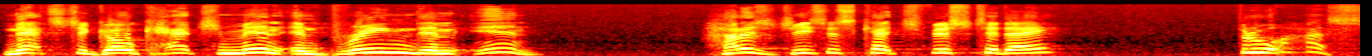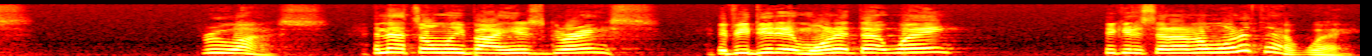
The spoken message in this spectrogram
Nets to go catch men and bring them in. How does Jesus catch fish today? Through us. Through us. And that's only by His grace. If He didn't want it that way, He could have said, I don't want it that way.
